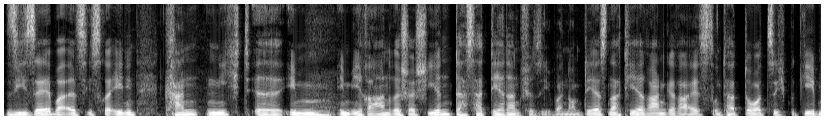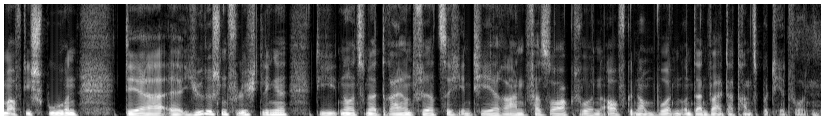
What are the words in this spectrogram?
sie selber als Israelin kann nicht äh, im, im Iran recherchieren. Das hat der dann für sie übernommen. Der ist nach Teheran gereist und hat dort sich begeben auf die Spuren der äh, jüdischen Flüchtlinge, die 1943 in Teheran versorgt wurden, aufgenommen wurden und dann weiter transportiert wurden.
